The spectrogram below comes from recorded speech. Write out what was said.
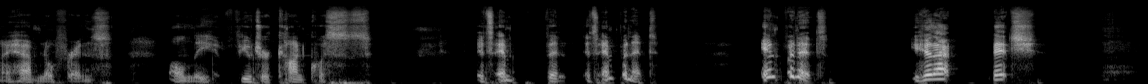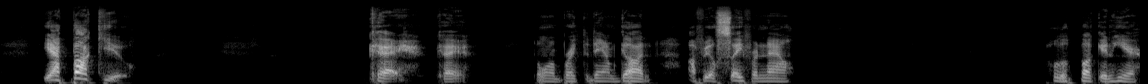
I have no friends, only future conquests. It's infinite. It's infinite. Infinite. You hear that, bitch? Yeah, fuck you. Okay, okay. Don't want to break the damn gun. I feel safer now. Who the fuck in here?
